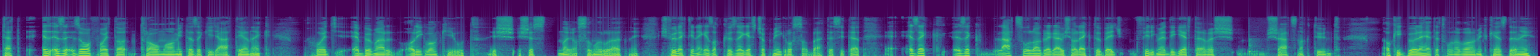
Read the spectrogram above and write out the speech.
tehát ez, ez, ez olyan fajta trauma, amit ezek így átélnek, hogy ebből már alig van kiút, és, és ezt nagyon szomorú látni. És főleg tényleg ez a közeg, ez csak még rosszabbá teszi. Tehát e, ezek, ezek látszólag legalábbis a legtöbb egy félig meddig értelmes srácnak tűnt, akikből lehetett volna valamit kezdeni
